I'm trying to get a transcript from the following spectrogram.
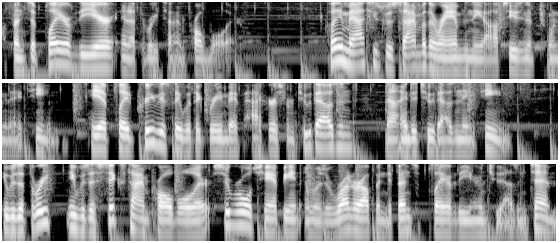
Offensive Player of the Year, and a three-time Pro Bowler. Clay Matthews was signed by the Rams in the offseason of 2019. He had played previously with the Green Bay Packers from 2009 to 2018. He was a three he was a six-time Pro Bowler, Super Bowl champion, and was a runner-up in Defensive Player of the Year in 2010.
